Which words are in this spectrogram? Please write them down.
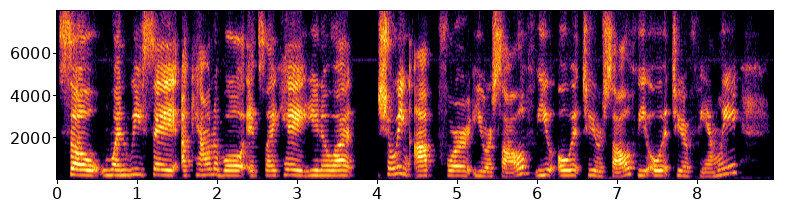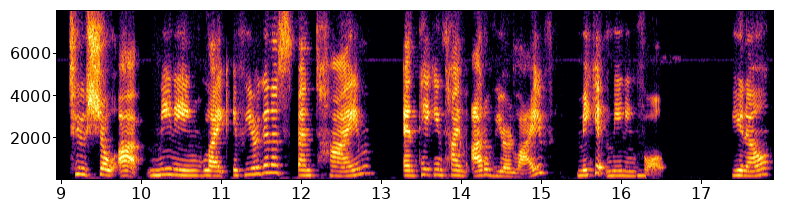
So when we say accountable, it's like, hey, you know what? Showing up for yourself, you owe it to yourself, you owe it to your family to show up meaning like if you're going to spend time and taking time out of your life make it meaningful you know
